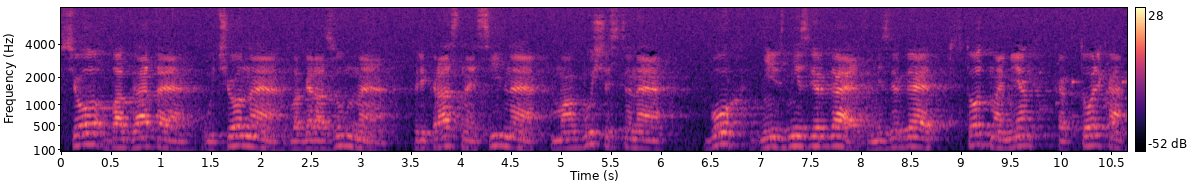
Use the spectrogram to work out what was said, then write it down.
Все богатое, ученое, благоразумное, прекрасное, сильное, могущественное Бог не, не свергает, не свергает тот момент, как только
